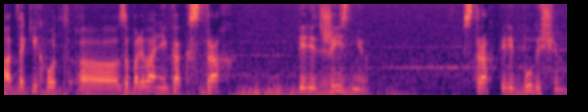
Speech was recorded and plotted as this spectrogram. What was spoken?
от таких вот э, заболеваний, как страх перед жизнью, страх перед будущим,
